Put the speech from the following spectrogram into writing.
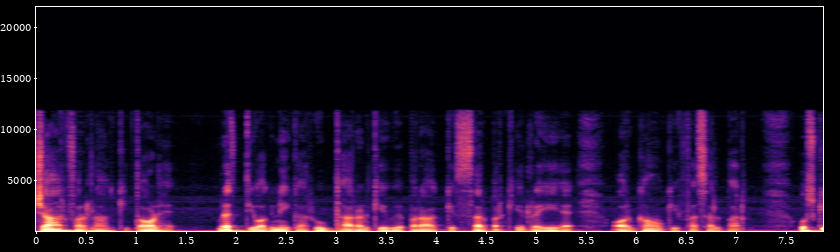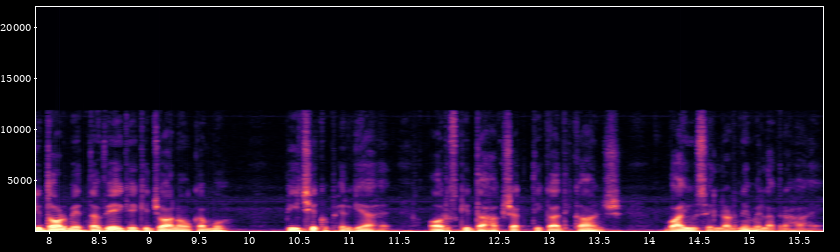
चार फरलांग की दौड़ है। मृत्यु अग्नि का रूप धारण किए हुए पराग के सर पर खेल रही है और गाँव की फ़सल पर। उसकी दौड़ में इतना वेग है कि ज्वालाओं का मुँह पीछे को फिर गया है और उसकी दाहक शक्ति का अधिकांश वायु से लड़ने में लग रहा है।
